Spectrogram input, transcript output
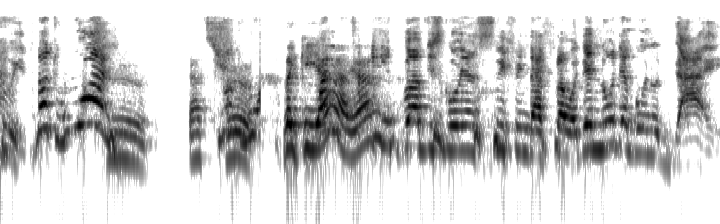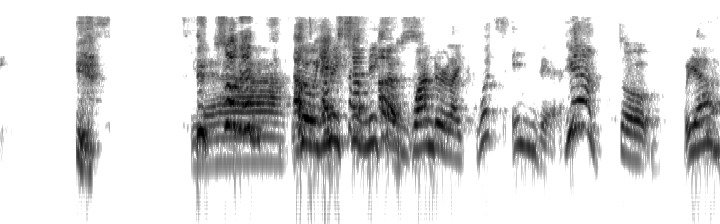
to it. Not one. True. That's Not true. Like yeah, yeah. tiny bug is going and sniffing that flower. They know they're going to die. Yeah. So then, so uh, it makes it makes us us. wonder like what's in there. Yeah. So yeah.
